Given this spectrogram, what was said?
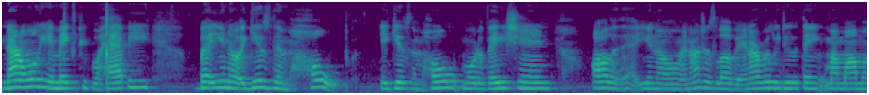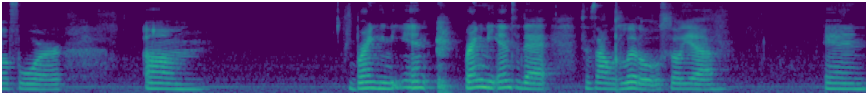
not only it makes people happy, but you know, it gives them hope it gives them hope, motivation, all of that, you know, and I just love it. And I really do thank my mama for um, bringing me in, bringing me into that since I was little. So yeah, and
